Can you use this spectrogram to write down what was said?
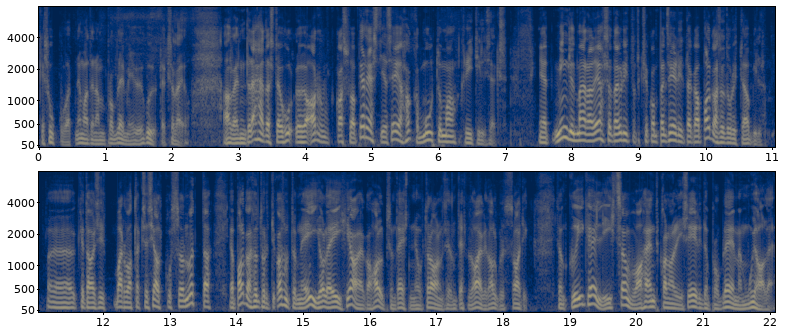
kes hukkuvad, nemad enam probleemi ei kujuta, eks ole ju. aga nende lähedaste arv kasvab järjest ja see hakkab muutuma kriitiliseks nii et mingil määral jah, seda üritatakse kompenseerida ka palgasõdurite abil, äh, keda siis värvatakse sealt, kus on võtta ja palgasõdurite kasutamine ei ole ei hea ega halb, see on täiesti neutraalne, see on tehtud aegade algusest saadik. see on kõige lihtsam vahend kanaliseerida probleeme mujale.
